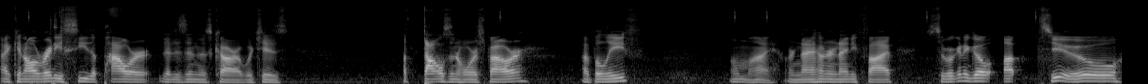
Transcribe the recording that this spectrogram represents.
I can already see the power that is in this car, which is a 1,000 horsepower, I believe. Oh my, or 995. So we're going to go up to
